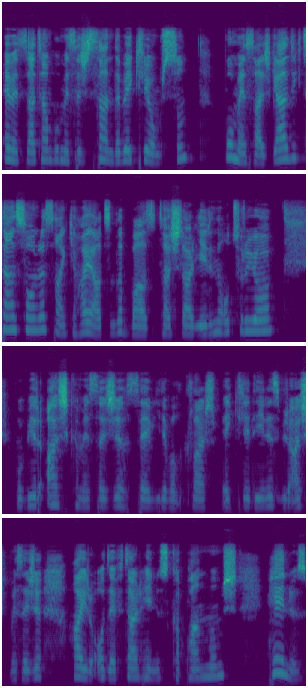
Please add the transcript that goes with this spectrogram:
Evet, zaten bu mesajı sen de bekliyormuşsun. Bu mesaj geldikten sonra sanki hayatında bazı taşlar yerine oturuyor. Bu bir aşk mesajı sevgili balıklar. Beklediğiniz bir aşk mesajı. Hayır, o defter henüz kapanmamış, henüz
